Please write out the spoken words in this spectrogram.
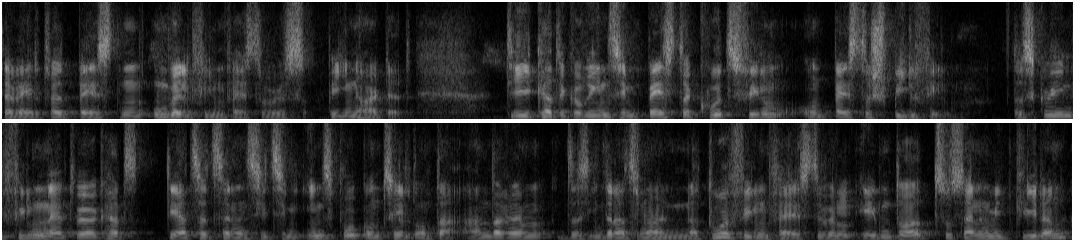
der weltweit besten Umweltfilmfestivals beinhaltet. Die Kategorien sind bester Kurzfilm und bester Spielfilm. Das Green Film Network hat derzeit seinen Sitz in Innsbruck und zählt unter anderem das Internationale Naturfilmfestival eben dort zu seinen Mitgliedern,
